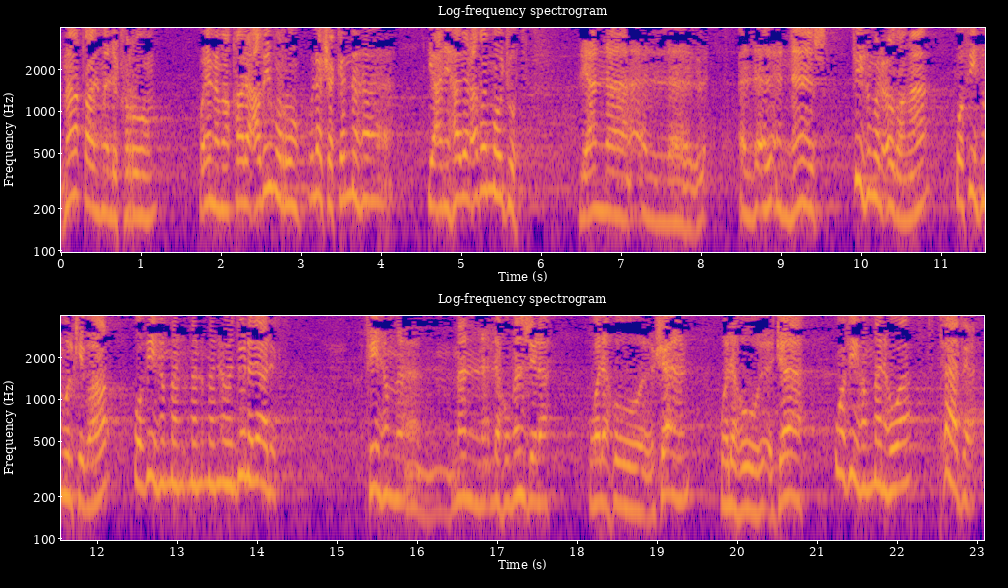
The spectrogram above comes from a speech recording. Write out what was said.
ما قال ملك الروم وإنما قال عظيم الروم. ولا شك أنها يعني هذا العظم موجود. لأن ال ال ال الناس فيهم العظماء وفيهم الكبار وفيهم من, من, من, من دون ذلك. فيهم من له منزلة وله شأن وله جاه وفيهم من هو تابع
